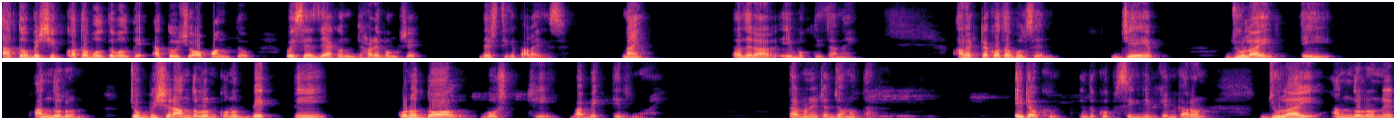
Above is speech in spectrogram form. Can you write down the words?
এত বেশি কথা বলতে বলতে এত বেশি অপাঙ্ক্ত হয়েছে যে এখন ঝাড়ে বংশে দেশ থেকে পালাই গেছে। নাই। তাদের আর এই বক্তৃতা নাই। আরেকটা কথা বলছেন যে জুলাইয়ের এই আন্দোলন, চব্বিশের আন্দোলন কোনো ব্যক্তি, কোনো দল, গোষ্ঠী বা ব্যক্তির নয়। তার মানে এটা জনতার। এইটাও খুব, কিন্তু খুব সিগনিফিকেন্ট কারণ জুলাই আন্দোলনের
